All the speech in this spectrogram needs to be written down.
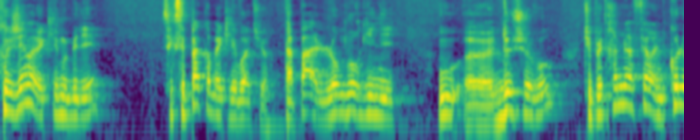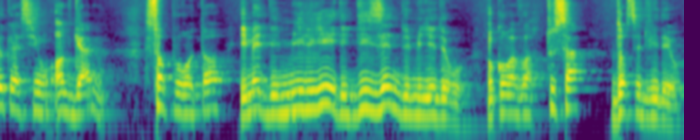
que j'aime avec l'immobilier, c'est que c'est pas comme avec les voitures. Tu n'as pas Lamborghini ou euh, deux chevaux. Tu peux très bien faire une colocation haut de gamme sans pour autant y mettre des milliers et des dizaines de milliers d'euros. Donc on va voir tout ça dans cette vidéo.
